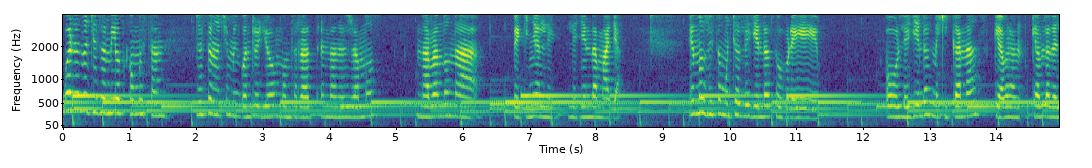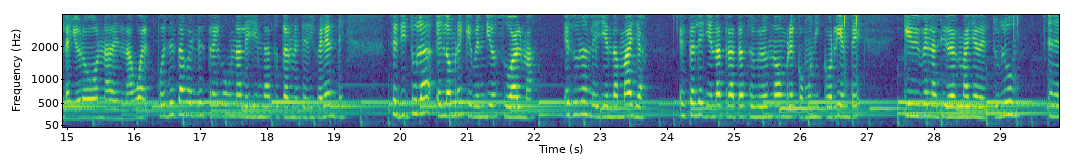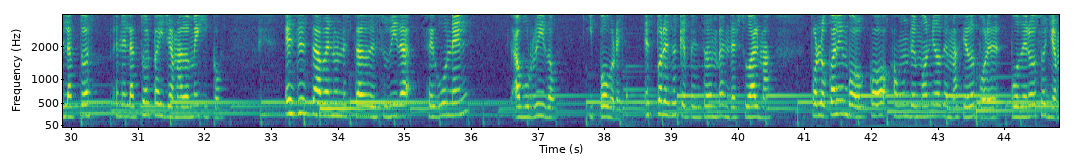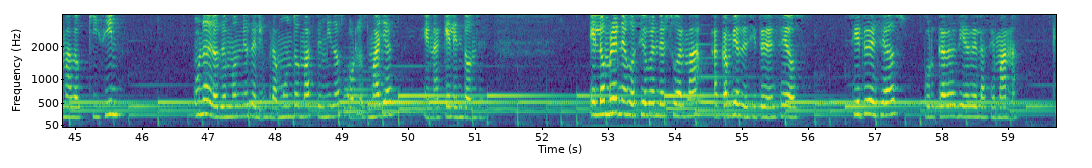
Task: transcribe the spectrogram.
Buenas noches amigos, ¿cómo están? Esta noche me encuentro yo, Montserrat Hernández Ramos, narrando una pequeña leyenda maya. Hemos visto muchas leyendas sobre o leyendas mexicanas que, hablan, que habla de la llorona, del nahual, pues esta vez les traigo una leyenda totalmente diferente. Se titula El hombre que vendió su alma. Es una leyenda maya. Esta leyenda trata sobre un hombre común y corriente que vive en la ciudad maya de Tulum, en el actual, en el actual país llamado México. Este estaba en un estado de su vida, según él, aburrido y pobre. Es por eso que pensó en vender su alma, por lo cual invocó a un demonio demasiado poderoso llamado Kisin, uno de los demonios del inframundo más temidos por los mayas en aquel entonces. El hombre negoció vender su alma a cambio de siete deseos, siete deseos por cada día de la semana,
